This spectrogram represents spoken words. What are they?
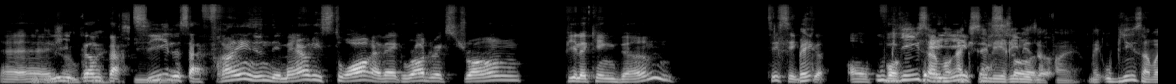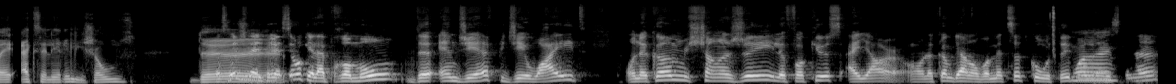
Euh, il est comme parti. Là, ça freine une des meilleures histoires avec Roderick Strong puis le Kingdom. Tu sais, c'est ben, ou bien ça va accélérer les affaires. Mais ou bien ça va accélérer les choses de. Parce que j'ai l'impression que la promo de MJF puis Jay White, on a comme changé le focus ailleurs. On a comme, regarde, on va mettre ça de côté pour l'instant.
